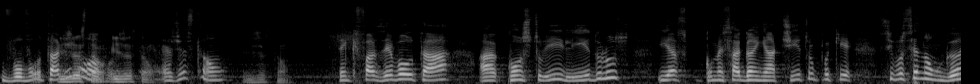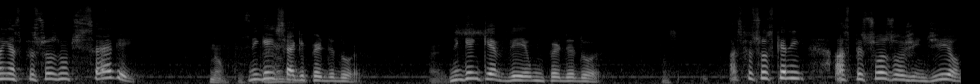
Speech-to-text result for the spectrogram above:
vou voltar e de gestão, novo. E gestão. É gestão. E gestão. Tem que fazer voltar a construir ídolos e começar a ganhar título, porque se você não ganha, as pessoas não te seguem. Não, Ninguém segue perdedor. É Ninguém quer ver um perdedor. As pessoas querem. As pessoas hoje em dia.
